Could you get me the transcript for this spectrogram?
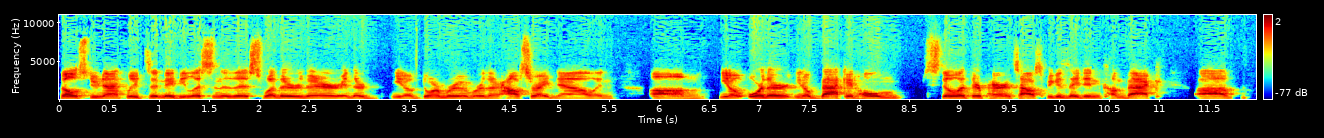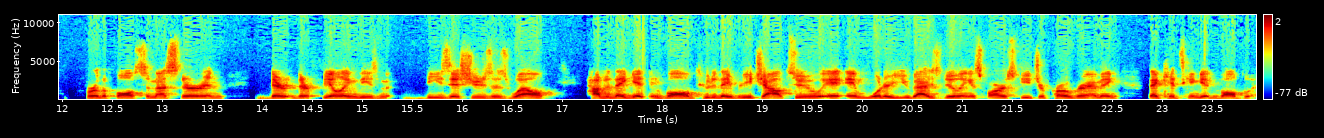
fellow student athletes that maybe listen to this, whether they're in their you know dorm room or their house right now, and um, you know, or they're you know back at home still at their parents' house because they didn't come back uh, for the fall semester and they're they're feeling these these issues as well how do they get involved? Who do they reach out to? And, what are you guys doing as far as future programming that kids can get involved with?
